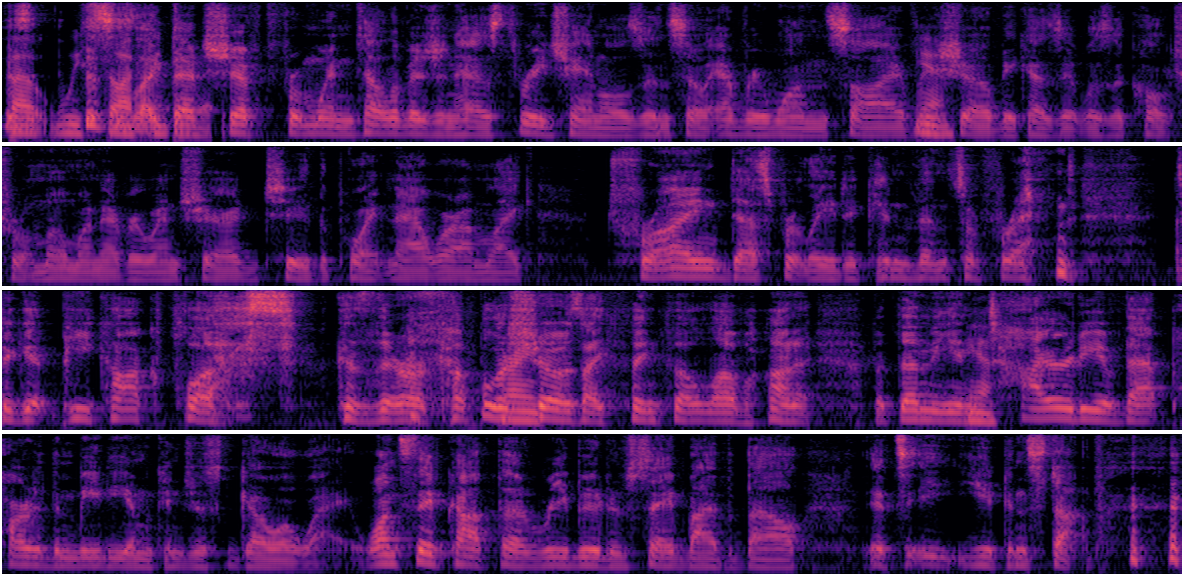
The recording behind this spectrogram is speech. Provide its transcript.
This, But we this is like that shift from when television has three channels, and so everyone saw every Yeah. show because it was a cultural moment everyone shared. To the point now where I'm like trying desperately to convince a friend to get Peacock Plus because there are a couple of Right. shows I think they'll love on it, but then the entirety of that part of the medium can just go away once they've got the reboot of Saved by the Bell. It's you can stop.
